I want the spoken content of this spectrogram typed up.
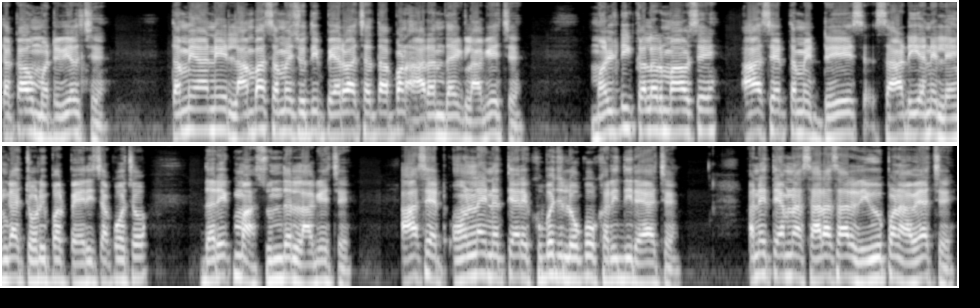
ટકાઉ મટીરિયલ છે. તમે આને લાંબા સમય સુધી પહેરવા છતાં પણ આરામદાયક લાગે છે. મલ્ટી કલરમાં આવશે. આ સેટ તમે ડ્રેસ, સાડી અને લહેંગા ચોળી પર પહેરી શકો છો. દરેકમાં સુંદર લાગે છે. આ સેટ ઓનલાઈન અત્યારે ખૂબ જ લોકો ખરીદી રહ્યા છે અને તેમના સારા સારા રિવ્યૂ પણ આવ્યા છે.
